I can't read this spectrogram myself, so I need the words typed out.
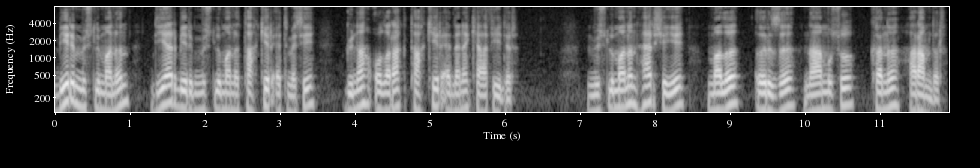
bir Müslümanın diğer bir Müslümanı tahkir etmesi, günah olarak tahkir edene kafidir. Müslümanın her şeyi, malı, ırzı, namusu, kanı haramdır.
